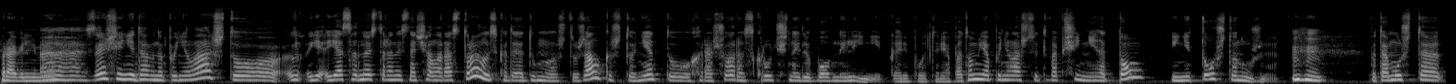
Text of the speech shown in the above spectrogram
правильными? А, знаешь, я недавно поняла, что ну, я, я, с одной стороны, сначала расстроилась, когда я думала, что жалко, что нету хорошо раскрученной любовной линии в Гарри Поттере. А потом я поняла, что это вообще не о том и не то, что нужно. Угу. Потому что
